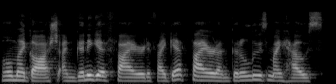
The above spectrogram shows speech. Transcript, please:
Oh my gosh, I'm going to get fired. If I get fired, I'm going to lose my house.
